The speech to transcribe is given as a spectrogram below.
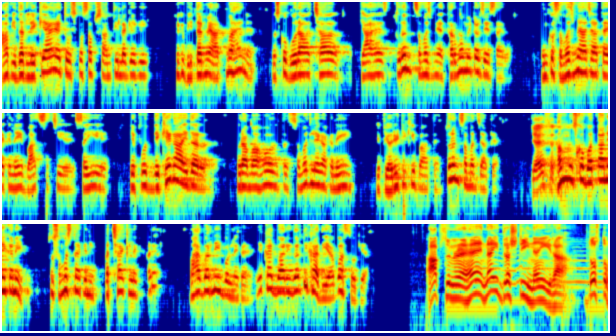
आप इधर लेके आए तो उसको सब शांति लगेगी। क्योंकि भीतर में आत्मा है ना उसको बुरा अच्छा क्या है तुरंत समझ में थर्मोमीटर जैसा है वो। उनको समझ में आ जाता है कि नहीं बात सच्ची है सही है। ये पूरा दिखेगा इधर। पूरा माहौल तो समझ लेगा कि नहीं ये प्योरिटी की बात है तुरंत समझ जाते हैं। जय हम उसको बताने का नहीं तो समझता है कि नहीं अच्छा है कि नहीं? अरे बार बार नहीं बोलने का है एक आध बार इधर दिखा दिया बस हो गया। आप सुन रहे हैं नई दृष्टि नई राह। दोस्तों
